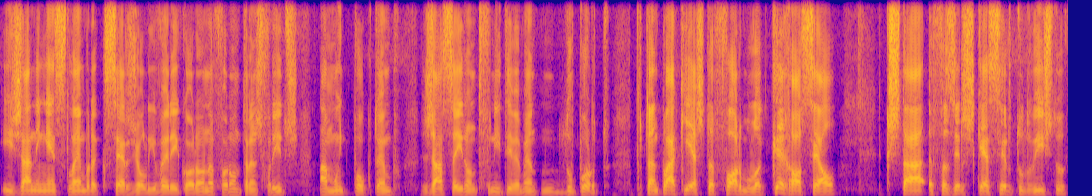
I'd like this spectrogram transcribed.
e já ninguém se lembra que Sérgio Oliveira e Corona foram transferidos há muito pouco tempo, já saíram definitivamente do Porto. Portanto, há aqui esta fórmula carrossel que está a fazer esquecer tudo isto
